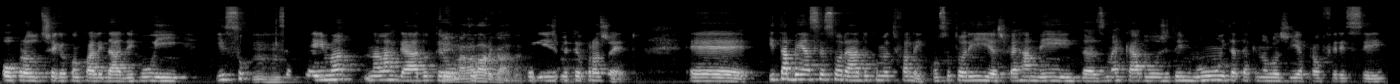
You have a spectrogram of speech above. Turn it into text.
ou o produto chega com qualidade ruim. Isso uhum. queima na largada o teu, queima na largada. turismo e teu projeto. É, e está bem assessorado, como eu te falei, consultorias, ferramentas, o mercado hoje tem muita tecnologia para oferecer,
